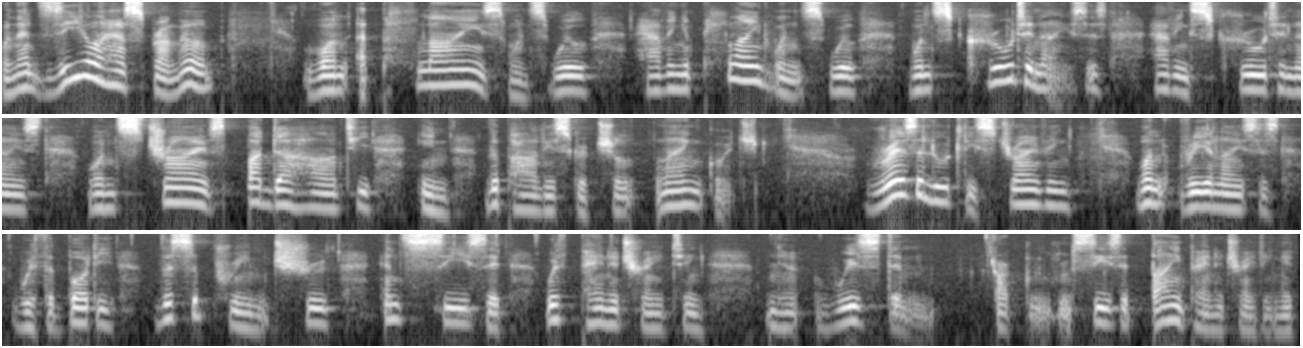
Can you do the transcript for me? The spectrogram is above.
When that zeal has sprung up, one applies one's will, having applied one's will, one scrutinizes, having scrutinized, one strives, padahati, in the Pali scriptural language. Resolutely striving, one realizes with the body the supreme truth and sees it with penetrating you know, wisdom, or sees it by penetrating it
